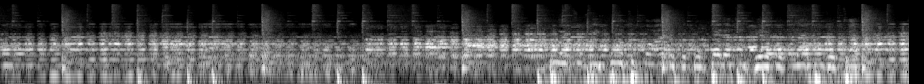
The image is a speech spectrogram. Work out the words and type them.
Fortify as a competitive vehicle class to the test.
